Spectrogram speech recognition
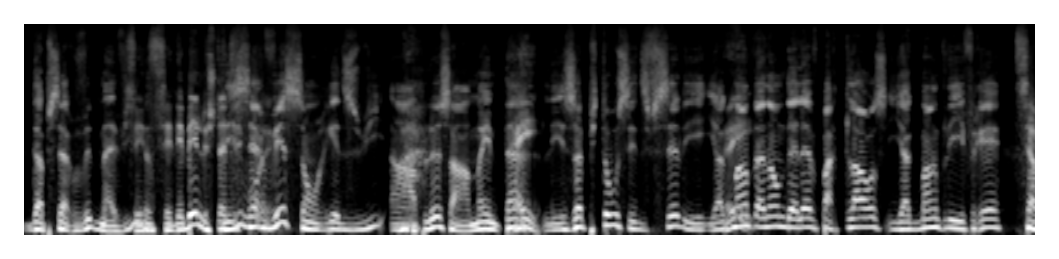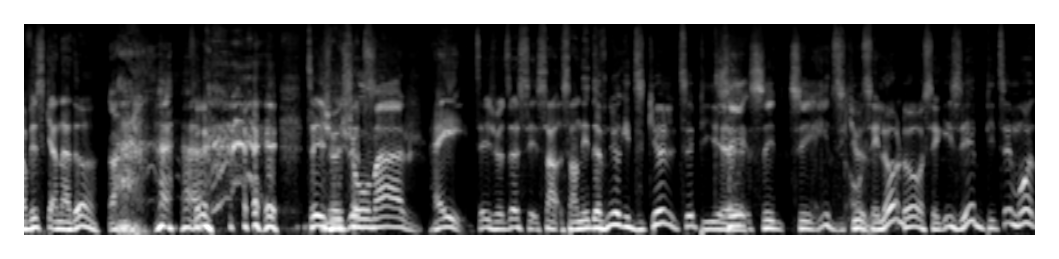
d'observer de ma vie. c'est débile, je te Les dis. moi. services sont réduits en plus en même temps. Hey. Les hôpitaux, c'est difficile. Ils, ils augmentent Hey. le nombre d'élèves par classe. Ils augmentent les frais. Service Canada. je Le dire, chômage. Hey, tu sais, je veux dire, c'est- ça, ça en est devenu ridicule, tu sais, puis... euh, C'est- oh, ridicule. c'est là, là, c'est risible. Puis, tu sais, moi,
